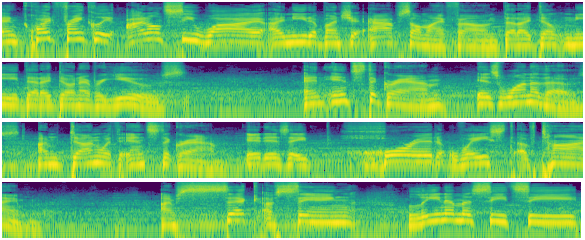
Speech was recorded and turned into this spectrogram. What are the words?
And quite frankly, I don't see why I need a bunch of apps on my phone that I don't need, that I don't ever use. And Instagram is one of those. I'm done with Instagram. It is a horrid waste of time. I'm sick of seeing Lena Masitsi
